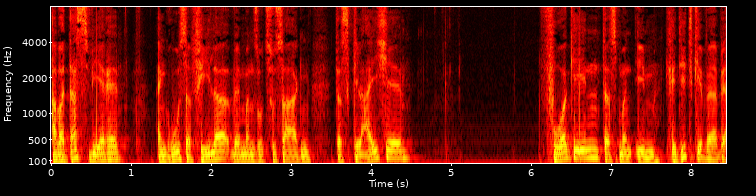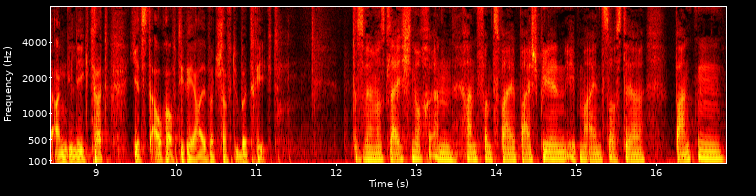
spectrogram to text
Aber das wäre ein großer Fehler, wenn man sozusagen das gleiche Vorgehen, das man im Kreditgewerbe angelegt hat, jetzt auch auf die Realwirtschaft überträgt. Das werden wir uns gleich noch anhand von zwei Beispielen, eben eins aus der Banken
